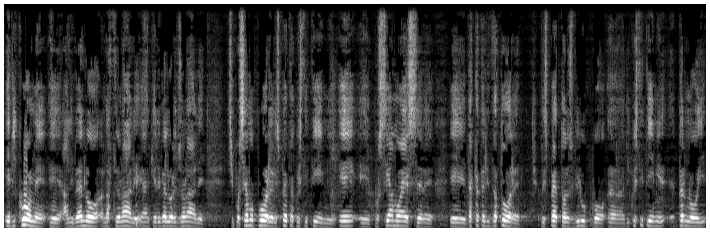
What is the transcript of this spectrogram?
e di come eh, a livello nazionale e anche a livello regionale ci possiamo porre rispetto a questi temi e eh, possiamo essere eh, da catalizzatore rispetto allo sviluppo eh, di questi temi eh, per noi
